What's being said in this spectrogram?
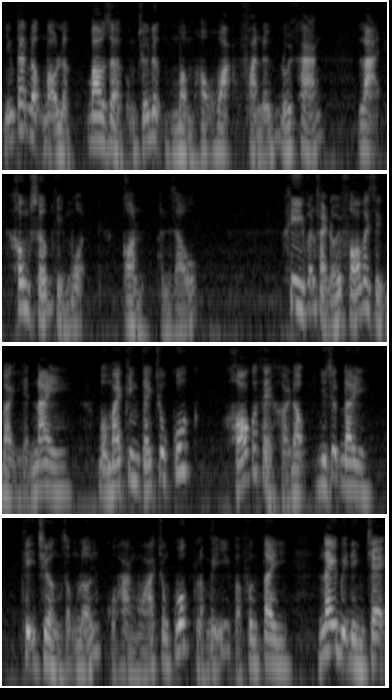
Những tác động bạo lực bao giờ cũng chứa đựng mầm hậu họa phản ứng đối kháng, lại không sớm thì muộn, còn ẩn giấu. Khi vẫn phải đối phó với dịch bệnh hiện nay, bộ máy kinh tế Trung Quốc khó có thể khởi động như trước đây. Thị trường rộng lớn của hàng hóa Trung Quốc là Mỹ và phương Tây nay bị đình trệ,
